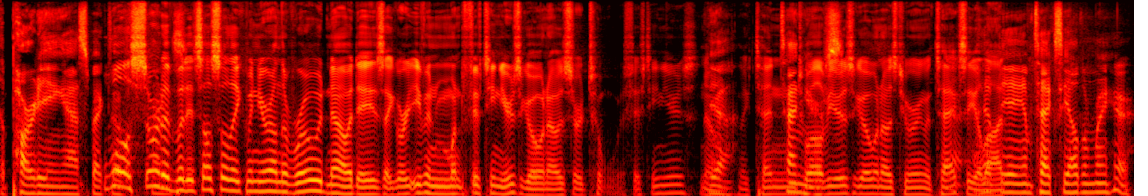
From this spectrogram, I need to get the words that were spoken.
the partying aspect. Well, of sort of, but it's also like when you're on the road nowadays, like or even one, 15 years ago when I was or tw- 15 years? No, Yeah. like 10, 10 12 years. years ago when I was touring with Taxi I a have lot. the AM Taxi album right here.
